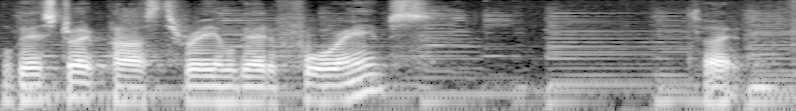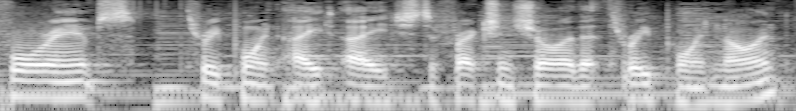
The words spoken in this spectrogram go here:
We'll go straight past 3 and we'll go to 4 amps. So 4 amps, 3.88, just a fraction shy of that 3.9.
